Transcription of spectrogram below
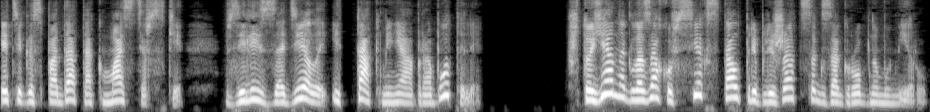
эти господа так мастерски взялись за дело и так меня обработали, что я на глазах у всех стал приближаться к загробному миру.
